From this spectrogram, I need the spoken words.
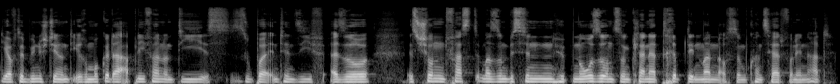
die auf der Bühne stehen und ihre Mucke da abliefern und die ist super intensiv. Also ist schon fast immer so ein bisschen Hypnose und so ein kleiner Trip, den man auf so einem Konzert von denen hat.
